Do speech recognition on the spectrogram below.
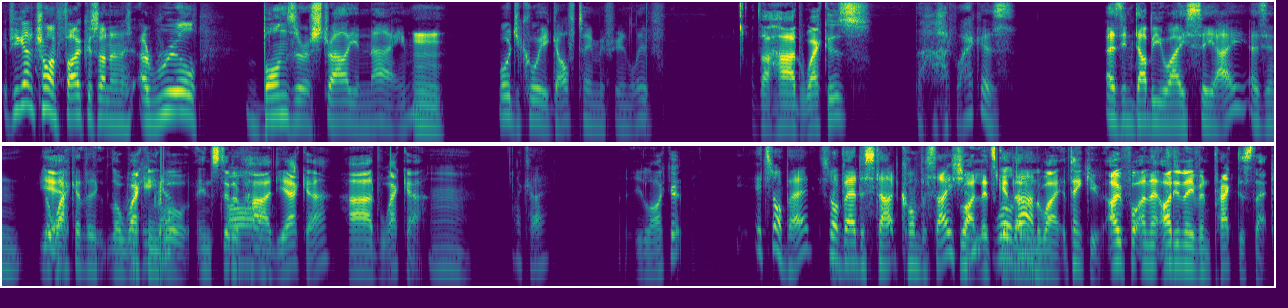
if you're going to try and focus on a, a real Bonza Australian name, Mm. what would you call your golf team if you're in live? The Hard Whackers. The Hard Whackers. As in W A C A, as in the Yeah, whack of the, the whacking ground? ball. Instead of Oh. hard yakka, hard whacker. Mm. Okay. You like it? It's not bad. It's not bad to start conversation. Right, let's Well get that on the way. Thank you. Oh four, and I didn't even practice that.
